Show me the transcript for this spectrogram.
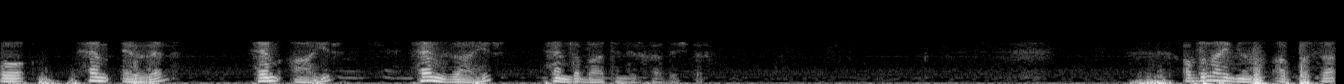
O hem evvel hem ahir hem zahir hem de batindir kardeşlerim. Abdullah İbni Abbas'a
